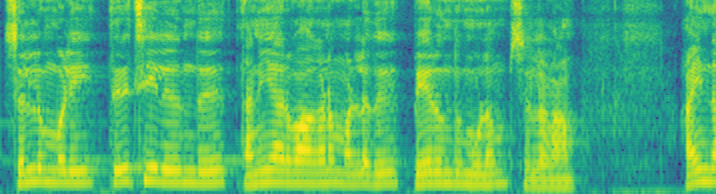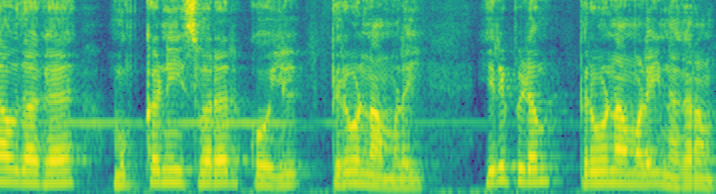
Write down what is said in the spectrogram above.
செல்லும் வழி திருச்சியிலிருந்து தனியார் வாகனம் அல்லது பேருந்து மூலம் செல்லலாம். ஐந்தாவதாக முக்கணீஸ்வரர் கோயில் திருவண்ணாமலை. இருப்பிடம் திருவண்ணாமலை நகரம்.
